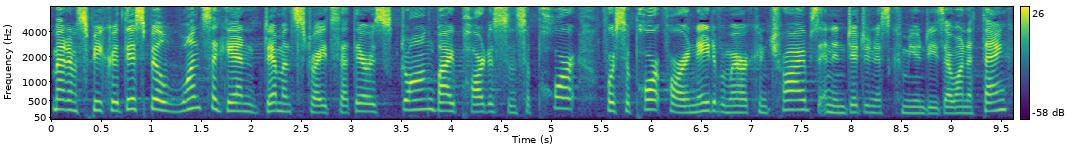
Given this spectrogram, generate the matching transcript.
Madam Speaker, this bill once again demonstrates that there is strong bipartisan support for support for our Native American tribes and indigenous communities. I want to thank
